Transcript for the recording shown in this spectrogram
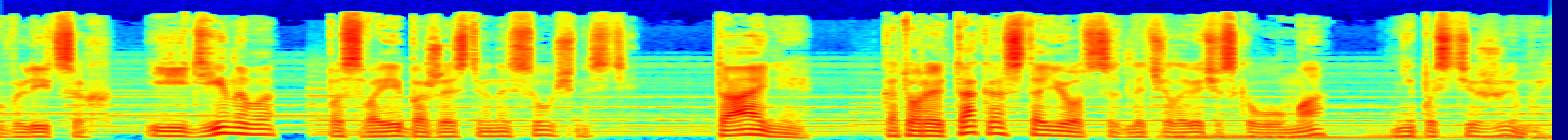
в лицах и единого по своей божественной сущности, тайне, которая так и остается для человеческого ума непостижимой.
